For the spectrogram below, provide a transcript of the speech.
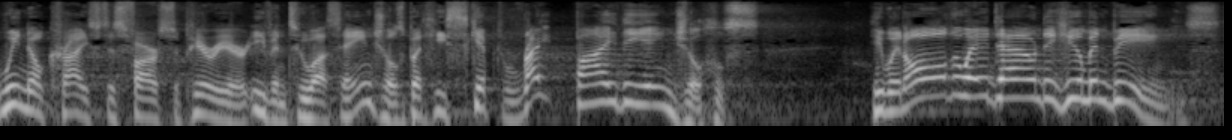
We know Christ is far superior even to us angels, but he skipped right by the angels. He went all the way down to human beings.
